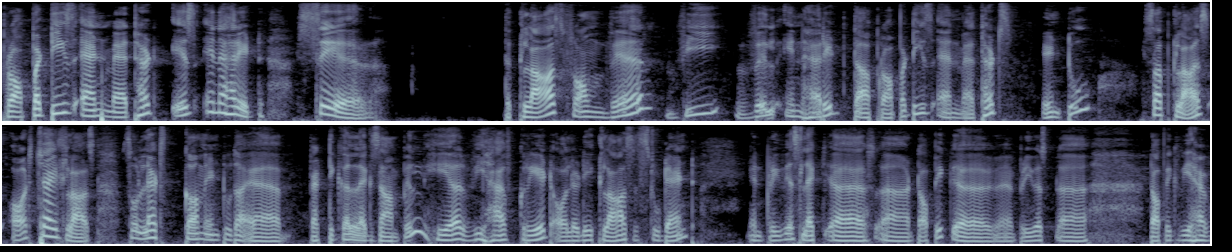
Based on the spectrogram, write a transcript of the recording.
properties and method is inherit. Share the class from where we will inherit the properties and methods into subclass or child class. So let's come into the uh, practical example. Here we have create already class student in previous uh, uh, topic uh, previous topic we have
